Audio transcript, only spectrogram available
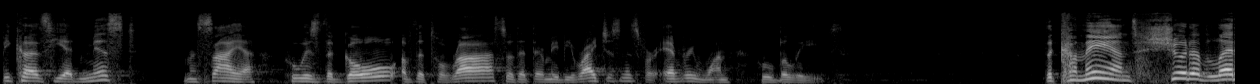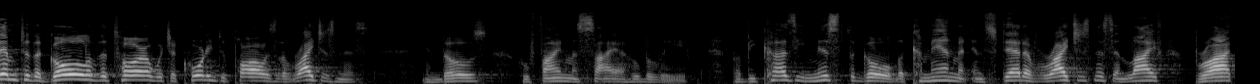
because he had missed Messiah, who is the goal of the Torah, so that there may be righteousness for everyone who believes. The command should have led him to the goal of the Torah, which, according to Paul, is the righteousness in those who find Messiah who believe. But because he missed the goal, the commandment, instead of righteousness and life, brought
